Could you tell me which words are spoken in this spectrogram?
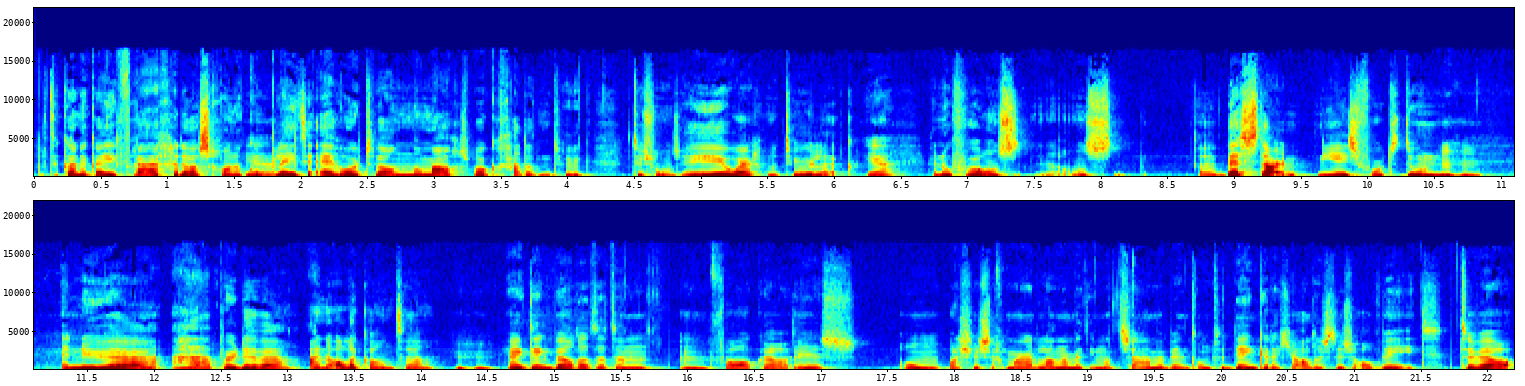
wat kan ik aan je vragen? Dat was gewoon een Ja. complete error. Terwijl normaal gesproken gaat dat natuurlijk tussen ons heel erg natuurlijk. Ja. En hoeven we ons, ons eh, best daar niet eens voor te doen. Mhm. En nu eh, haperden we aan alle kanten. Mhm. Ja, ik denk wel dat het een, een valkuil is om als je zeg maar langer met iemand samen bent, om te denken dat je alles dus al weet. Terwijl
